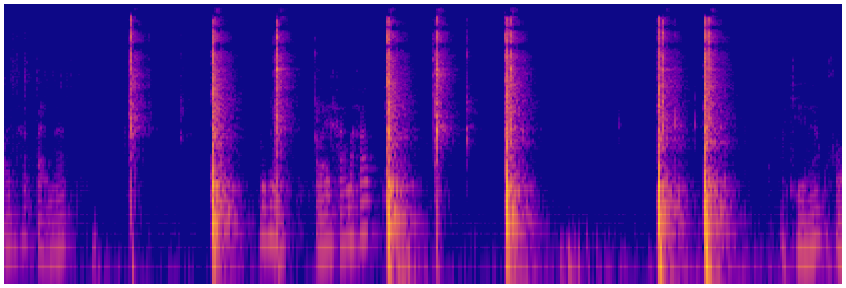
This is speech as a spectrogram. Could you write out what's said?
ร้อยนะครับแปดนัดลูกหมดสไลด์ครั้งนะครับ โอเคนะครับขอ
